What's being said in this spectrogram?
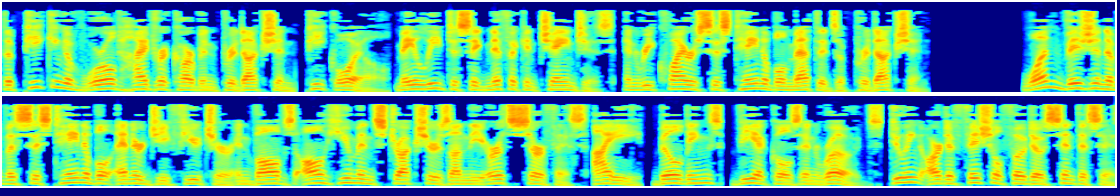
The peaking of world hydrocarbon production peak oil may lead to significant changes, and require sustainable methods of production. One vision of a sustainable energy future involves all human structures on the Earth's surface i.e., buildings, vehicles and roads doing artificial photosynthesis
